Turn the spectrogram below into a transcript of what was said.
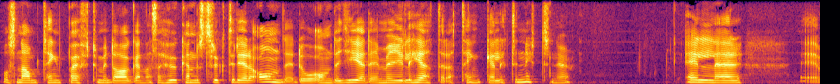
och snabbtänkt på eftermiddagarna. Så hur kan du strukturera om det då om det ger dig möjligheter att tänka lite nytt nu? Eller eh,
